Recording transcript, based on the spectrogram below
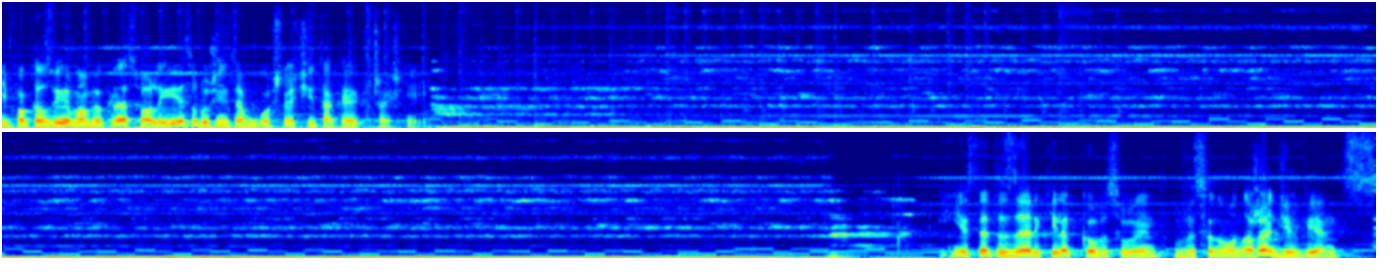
Nie pokazuję Wam wykresu, ale jest różnica w głośności, taka jak wcześniej. Niestety zerki lekko wysu- wysunęło narzędzie, więc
